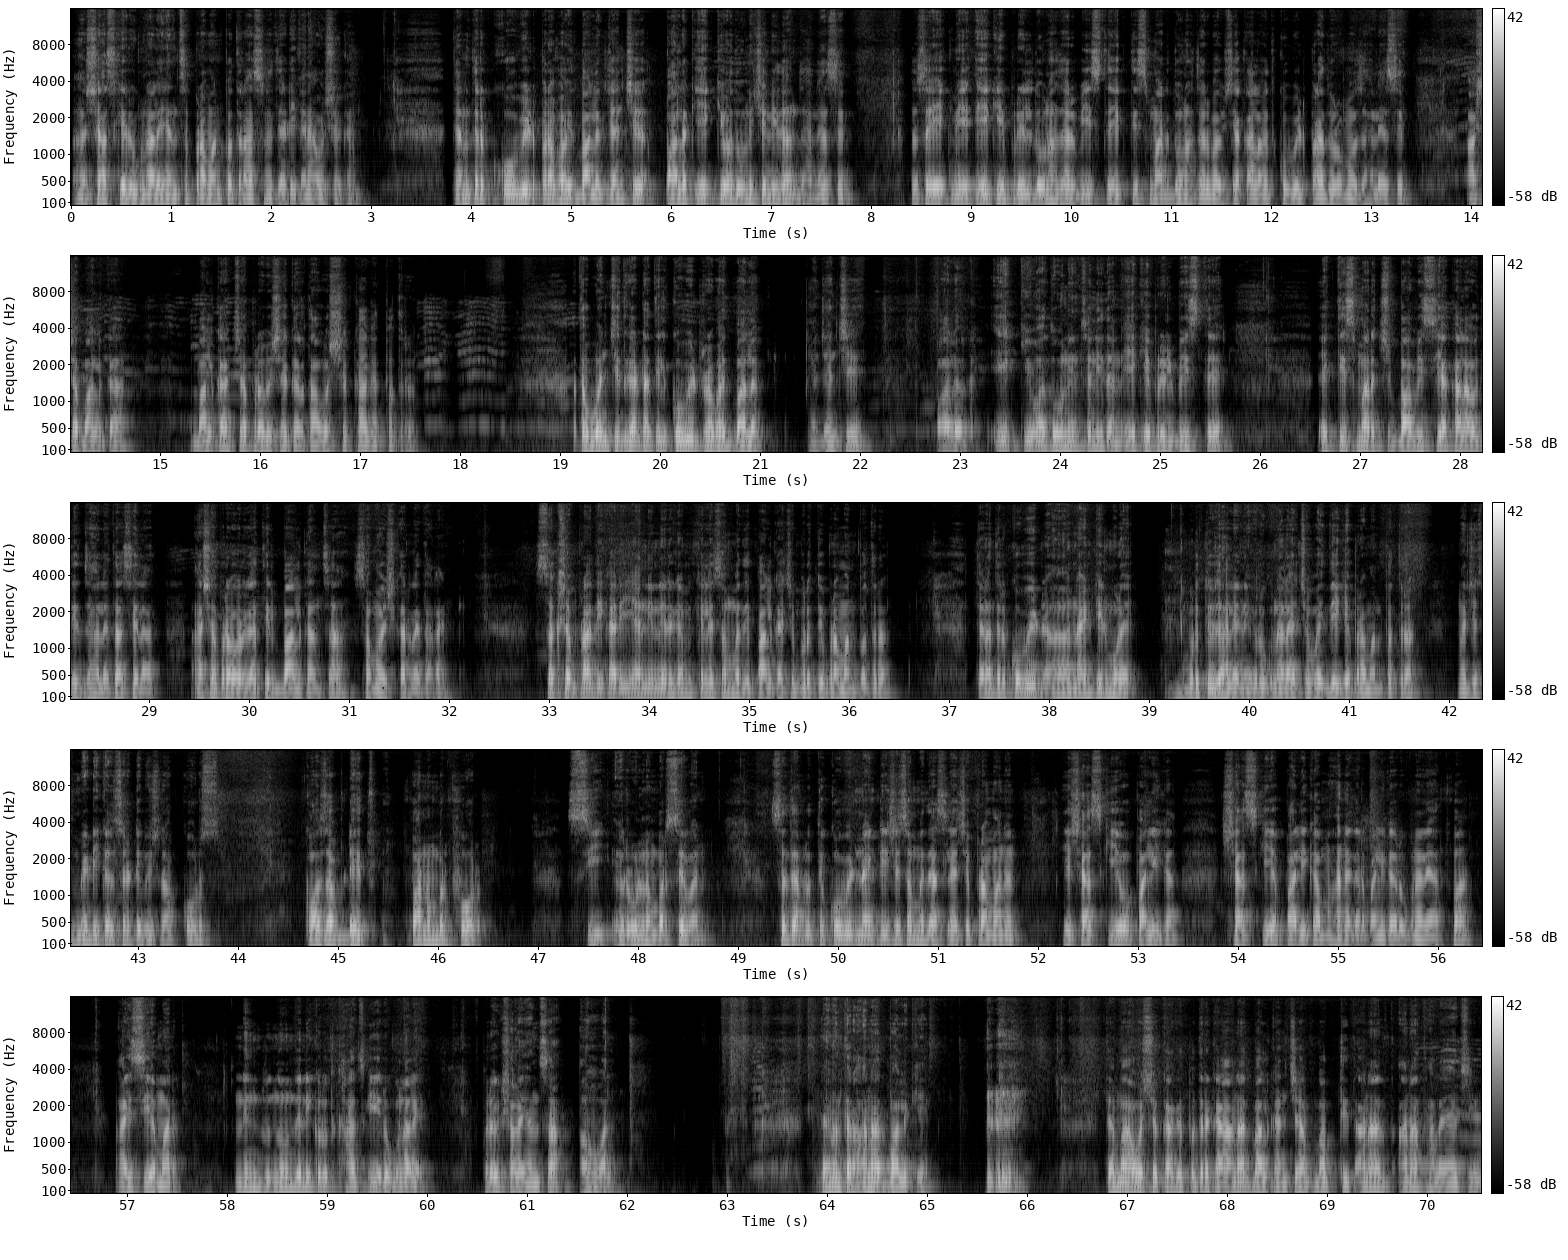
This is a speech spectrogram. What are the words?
शासकीय रुग्णालय यांचं प्रमाणपत्र असणं त्या ठिकाणी आवश्यक आहे. त्यानंतर कोविड प्रभावित बालक ज्यांचे पालक एक किंवा दोन्हीचे निधन झाले असेल जसं एक मे एक एप्रिल दोन हजार वीस ते एकतीस मार्च दोन हजार बावीस या कालावधीत कोविड प्रादुर्भाव झाले असेल अशा बालका बालकाच्या प्रवेशाकरता आवश्यक कागदपत्र. आता वंचित गटातील कोविड प्रभावित बालक ज्यांचे पालक एक किंवा दोन्हींचं निधन एक एप्रिल वीस ते एकतीस मार्च बावीस या कालावधीत झालेत असेल अशा प्रवर्गातील बालकांचा समावेश करण्यात आला आहे. सक्षम प्राधिकारी यांनी निर्गमित केले संबंधित पालकाचे मृत्यू प्रमाणपत्र. त्यानंतर कोविड नाईन्टीनमुळे मृत्यू झाल्याने रुग्णालयाचे वैद्यकीय प्रमाणपत्र म्हणजेच medical certification of course cause of death for number four C rule number seven सदर मृत्यू कोविड नाईन्टीनशी संबंधित असल्याचे प्रमाणन हे शासकीय व पालिका शासकीय पालिका महानगरपालिका रुग्णालय अथवा आय सी एम आर नोंदणीकृत खाजगी रुग्णालय प्रयोगशाळा यांचा अहवाल. त्यानंतर अनाथ बालके. त्यामुळे आवश्यक कागदपत्रे काय? अनाथ बालकांच्या बाबतीत अनाथ अनाथालयाची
